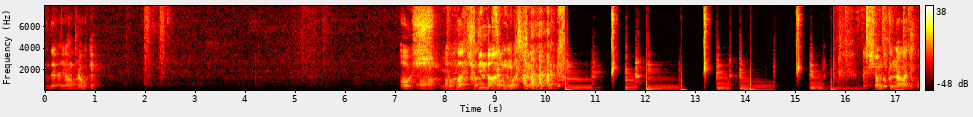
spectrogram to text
근데 이거 한번 뿌려볼게. 어씨 어, 효과 죽인다. 성능 확실하네. 시험도 끝나가지고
